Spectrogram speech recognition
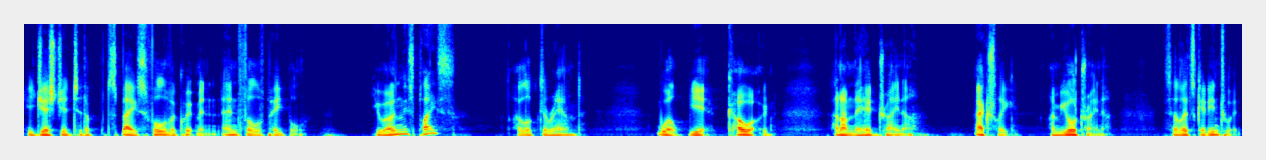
He gestured to the space full of equipment and full of people. You own this place? I looked around. Well, yeah, co own. And I'm the head trainer. Actually, I'm your trainer. So let's get into it.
